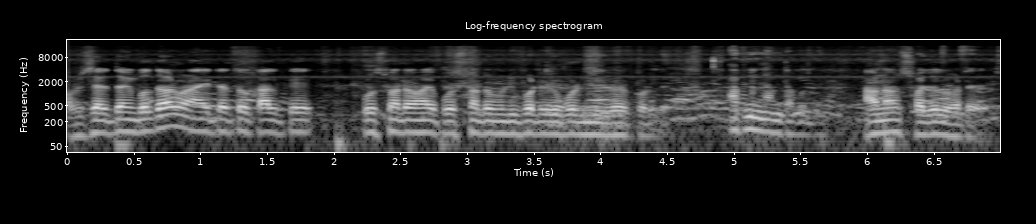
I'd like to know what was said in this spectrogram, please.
অফিসারে তো আমি বলতে পারব না এটা তো কালকে পোস্টমর্টম হয় পোস্টমর্টম রিপোর্টের উপর নির্ভর করবে। আপনার নামটা বলবেন আমার নাম সজল ভট্টাচার্য।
